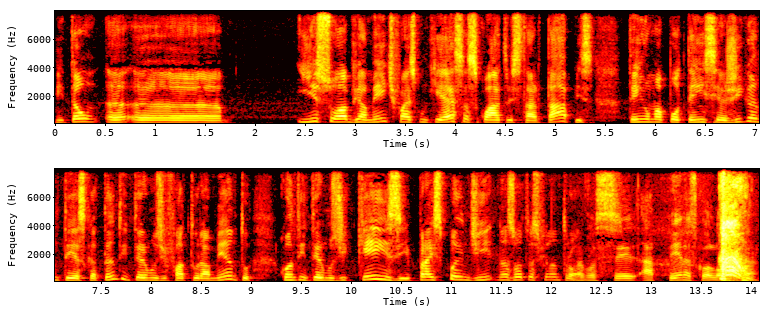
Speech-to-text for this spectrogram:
Então, uh, uh, isso obviamente faz com que essas quatro startups tenham uma potência gigantesca, tanto em termos de faturamento quanto em termos de case, para expandir nas outras filantrópicas. Mas você apenas coloca,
